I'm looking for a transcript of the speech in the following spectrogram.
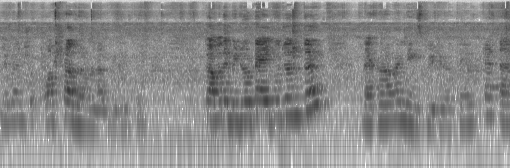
দেখবেন অসাধারণ লাগবে কিন্তু তো আমাদের ভিডিওটা এই পর্যন্তই। দেখা হবে নেক্সট ভিডিওতে টাটা।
